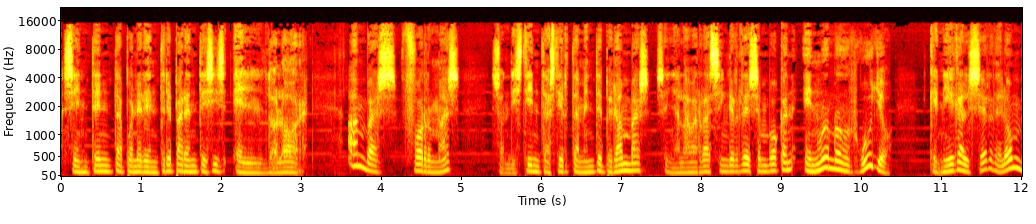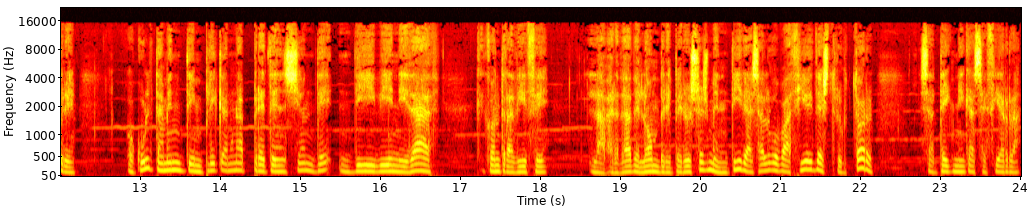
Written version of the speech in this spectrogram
se intenta poner entre paréntesis el dolor. Ambas formas son distintas, ciertamente, pero ambas, señalaba Ratzinger, desembocan en un orgullo que niega el ser del hombre. Ocultamente implican una pretensión de divinidad que contradice la verdad del hombre, pero eso es mentira, es algo vacío y destructor. Esa técnica se cierra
